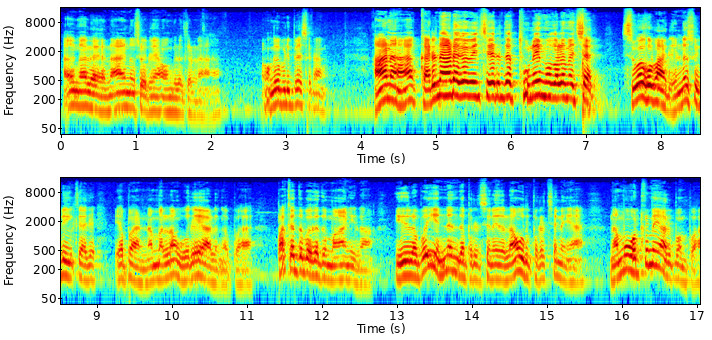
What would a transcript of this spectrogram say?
அதனால் நான் என்ன சொல்கிறேன் அவங்களுக்கெல்லாம் அவங்க இப்படி பேசுகிறாங்க ஆனால் கர்நாடகாவை சேர்ந்த துணை முதலமைச்சர் சிவகுமார் என்ன சொல்லியிருக்காரு? ஏப்பா நம்மெல்லாம் ஒரே ஆளுங்கப்பா. பக்கத்து பக்கத்து மாநிலம். இதில் போய் என்ன இந்த பிரச்சனை? இதெல்லாம் ஒரு பிரச்சனையா? நம்ம ஒற்றுமையாக இருப்போம்ப்பா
